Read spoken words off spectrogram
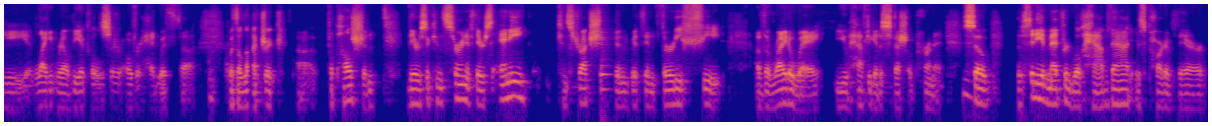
the light rail vehicles are overhead with, uh, with electric uh, propulsion. There's a concern if there's any construction within 30 feet of the right of way, you have to get a special permit. Mm-hmm. So the city of Medford will have that as part of their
